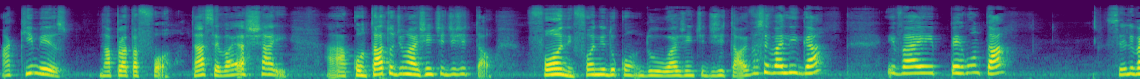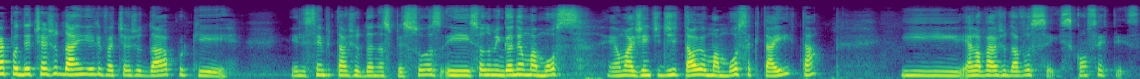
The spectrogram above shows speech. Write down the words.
aqui mesmo, na plataforma, tá? Você vai achar aí. A contato de um agente digital. Fone, fone do, do agente digital. E você vai ligar e vai perguntar se ele vai poder te ajudar. E ele vai te ajudar porque ele sempre está ajudando as pessoas. E se eu não me engano, é uma moça, é uma agente digital, é uma moça que está aí, tá? E ela vai ajudar vocês, com certeza.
